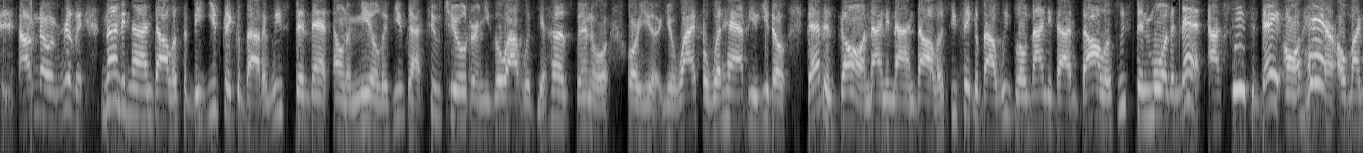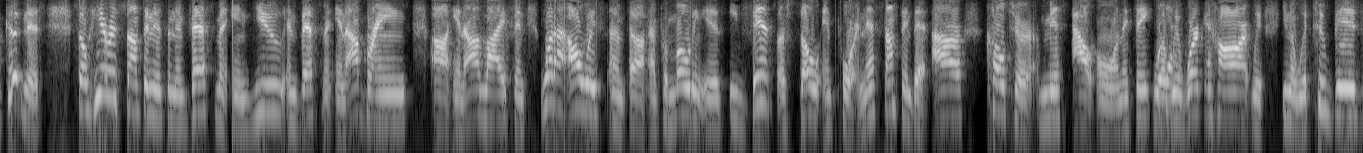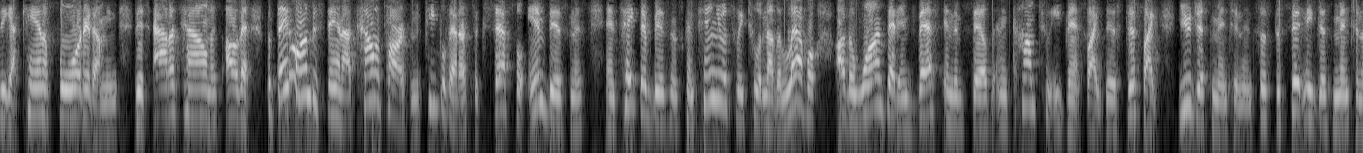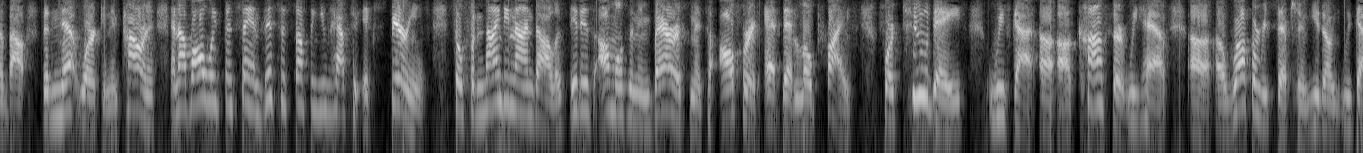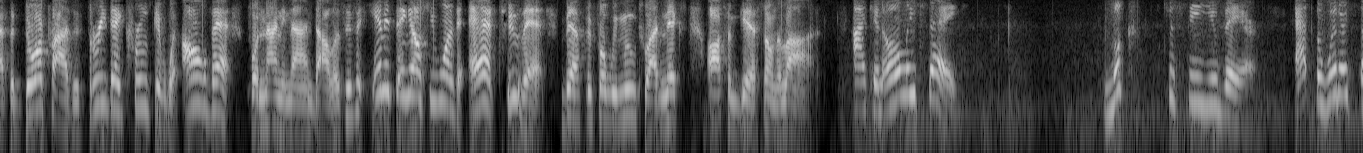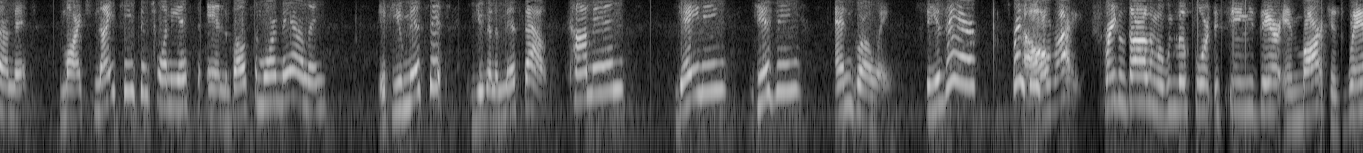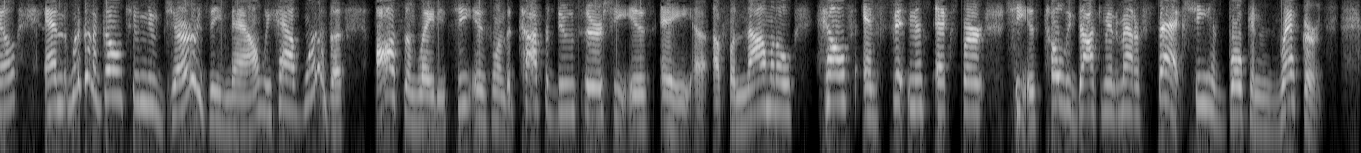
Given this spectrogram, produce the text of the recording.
I know, really, ninety-nine dollars a be. You think about it. We spend that on a meal. If you've got two children, you go out with your husband or or your your wife or what have you. You know that is gone. Ninety-nine dollars. You think about we blow ninety-nine dollars. We spend more than that. I see today on hair. Oh my goodness. So here is something. It's an investment in you, investment in our brains, uh, in our life. And what I always um, uh, am promoting is events are so important. That's something that our culture miss out on. They think, well, Yeah. we're working hard. We, you know, we're too busy. I can't afford it. I mean, this out of town, it's all that. But they don't understand our counterparts and the people that are successful in business and take their business continuously to another level are the ones that invest in themselves and come to events like this, just like you just mentioned and Sister Sydney just mentioned about the networking, empowering. And I've always been saying this is something you have to experience. So for $99, it is almost an embarrassment to offer it at that low price. For two days, we've got a, a concert, we have a, a welcome reception, you know, we've got the door prizes, three-day cruise giveaway, all that for $99. Is there anything else you wanted to add to that, Beth, before we move to our next awesome guest on the line? I can only say, look to see you there at the Winner's Summit, March 19th and 20th in Baltimore, Maryland. If you miss it, you're going to miss out. Come in, gaining, giving, and growing. See you there. Sprinkles. All right. Sprinkles, darling, well, we look forward to seeing you there in March as well. And we're going to go to New Jersey now. We have one of the awesome ladies. She is one of the top producers. She is a, a, a phenomenal health and fitness expert. She is totally documented. Matter of fact, she has broken records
